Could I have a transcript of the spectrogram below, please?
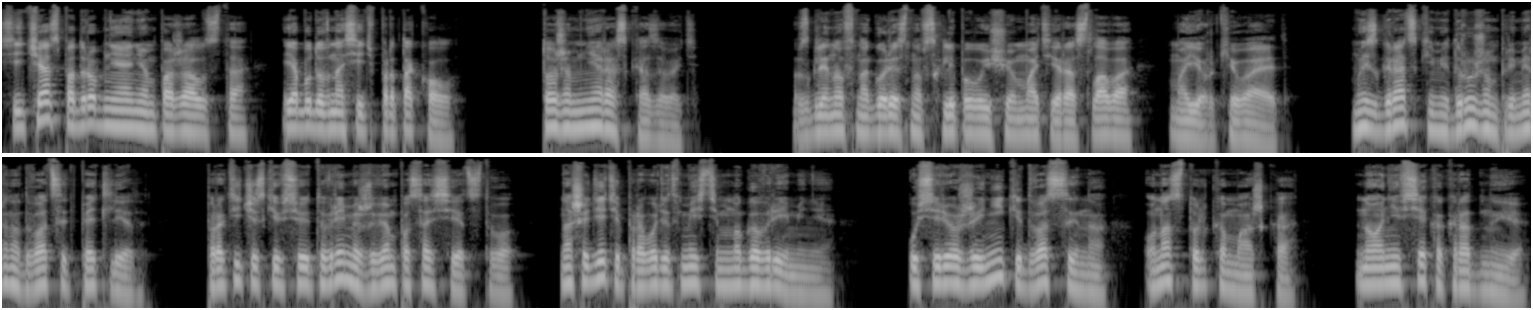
Сейчас подробнее о нем, пожалуйста. Я буду вносить в протокол. Тоже мне рассказывать. Взглянув на горестно всхлипывающую мать Ярослава, майор кивает. Мы с Градскими дружим примерно 25 лет. Практически все это время живем по соседству. Наши дети проводят вместе много времени. У Сережи и Ники два сына, у нас только Машка. Но они все как родные.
